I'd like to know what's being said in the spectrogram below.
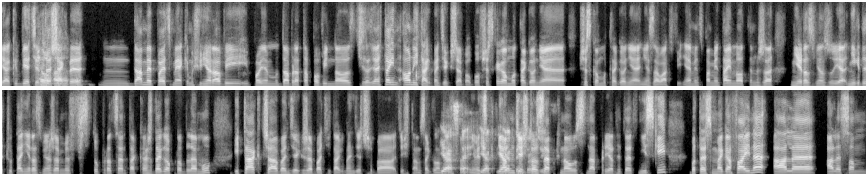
jak wiecie, też jakby mm, damy powiedzmy jakiemuś juniorowi i powiem mu, dobra, to powinno ci zadziałać, to on i tak będzie grzebał, bo wszystkiego mu tego nie, wszystko mu tego nie, nie załatwi, nie? Więc pamiętajmy o tym, że nie rozwiązuje, nigdy tutaj nie rozwiążemy w 100% każdego problemu i tak trzeba będzie grzebać i tak będzie trzeba gdzieś tam zaglądać Jasne, pewnie. Więc jak- ja bym gdzieś to zepchnął na priorytet niski, bo to jest mega fajne, ale, ale są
